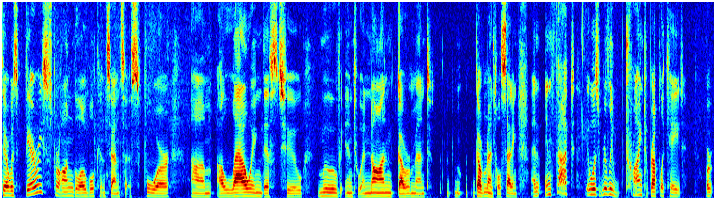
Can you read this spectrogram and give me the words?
there was very strong global consensus for um, allowing this to move into a non-government governmental setting. And in fact, it was really trying to replicate or,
